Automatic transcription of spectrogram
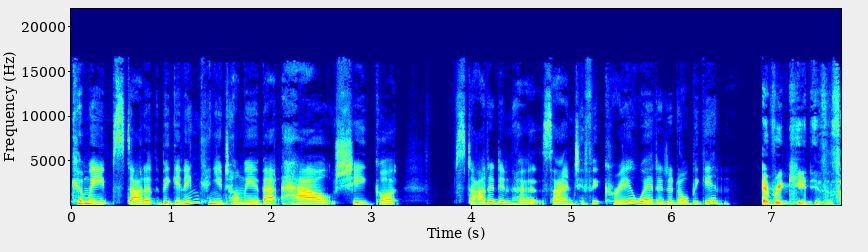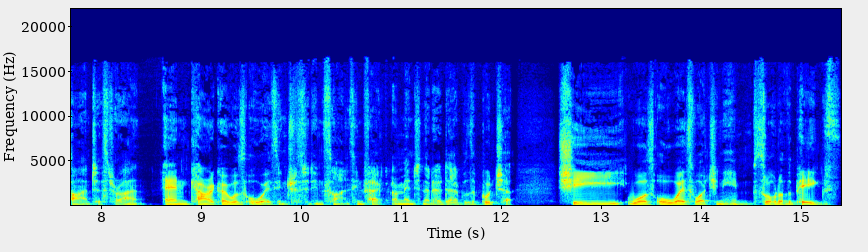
can we start at the beginning? Can you tell me about how she got started in her scientific career? Where did it all begin? Every kid is a scientist, right? And Karikó was always interested in science. In fact, I mentioned that her dad was a butcher she was always watching him slaughter the pigs.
